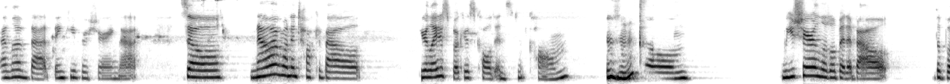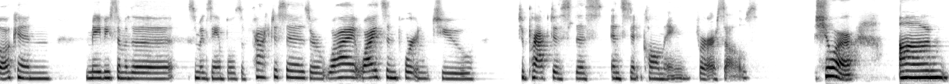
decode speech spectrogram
I love that. Thank you for sharing that. So now i want to talk about your latest book is called instant calm. Mm-hmm. so um, will you share a little bit about the book and maybe some of the some examples of practices or why why it's important to to practice this instant calming for ourselves? Sure. Um,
